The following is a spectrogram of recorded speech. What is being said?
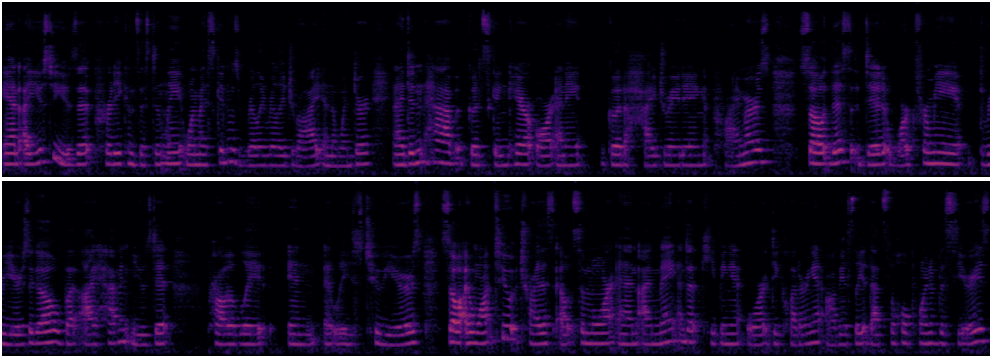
and I used to use it pretty consistently when my skin was really really dry in the winter and I didn't have good skincare or any good hydrating primers. So this did work for me three years ago but I haven't used it probably in at least two years. So I want to try this out some more and I may end up keeping it or decluttering it. Obviously, that's the whole point of the series.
